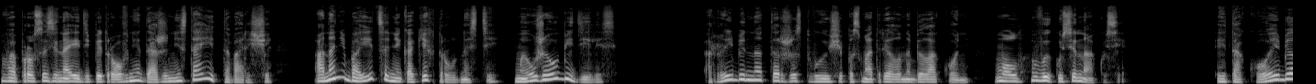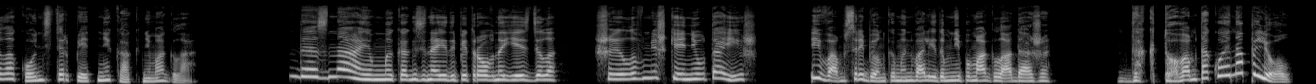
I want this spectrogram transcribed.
Вопрос о Зинаиде Петровне даже не стоит, товарищи. Она не боится никаких трудностей, мы уже убедились. Рыбина торжествующе посмотрела на Белоконь, мол, выкуси-накуси. И такое Белоконь стерпеть никак не могла. «Да знаем мы, как Зинаида Петровна ездила. Шила в мешке не утаишь. И вам с ребенком инвалидом не помогла даже». «Да кто вам такое наплел?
